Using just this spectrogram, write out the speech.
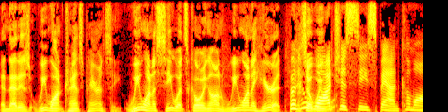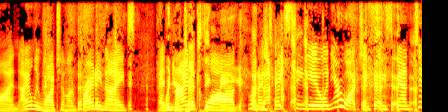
And that is we want transparency. We want to see what's going on. We want to hear it. But And who so we- watches C-SPAN? Come on, I only watch it on Friday nights at When you're nine texting o'clock me. when I'm texting you, and you're watching C-SPAN too.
